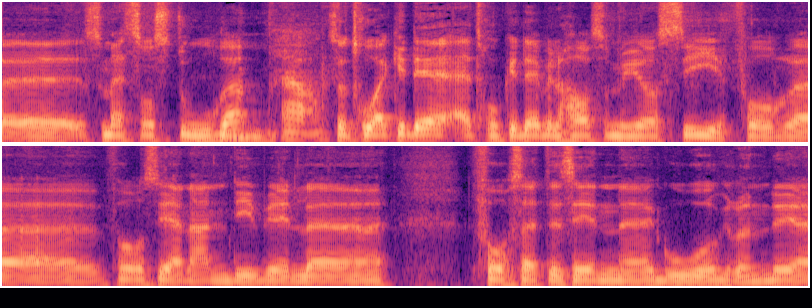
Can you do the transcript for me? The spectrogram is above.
eh, som er så store. Mm. Ja. Så tror jeg, ikke det, jeg tror ikke det vil ha så mye å si for, eh, for CNN. De vil fortsette sin eh, gode og grundige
